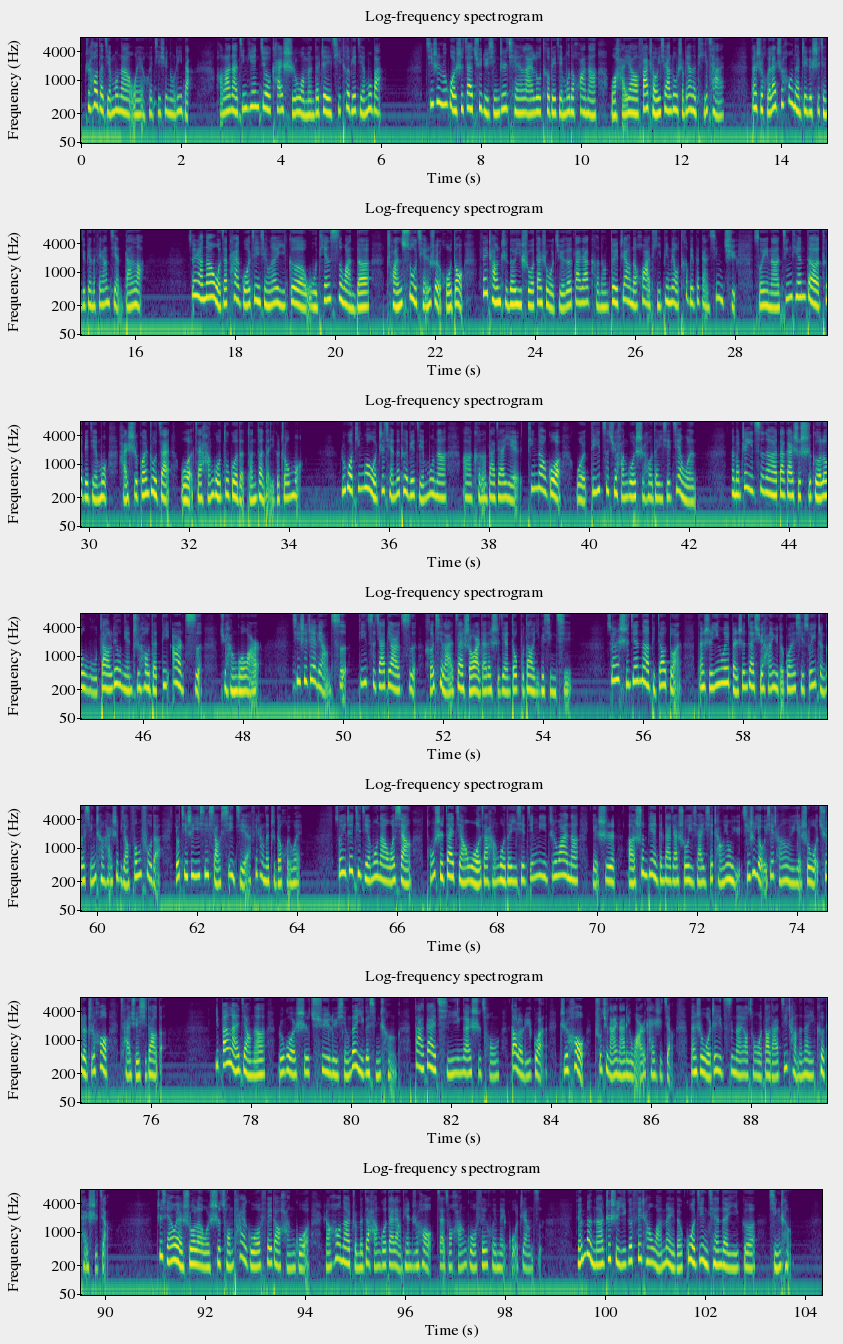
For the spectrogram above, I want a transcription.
之后的节目呢，我也会继续努力的。好了，那今天就开始我们的这一期特别节目吧。其实如果是在去旅行之前来录特别节目的话呢，我还要发愁一下录什么样的题材。但是回来之后呢，这个事情就变得非常简单了。虽然呢，我在泰国进行了一个五天四晚的船速潜水活动，非常值得一说。但是我觉得大家可能对这样的话题并没有特别的感兴趣，所以呢，今天的特别节目还是关注在我在韩国度过的短短的一个周末。如果听过我之前的特别节目呢，啊，可能大家也听到过我第一次去韩国时候的一些见闻。那么这一次呢，大概是时隔了五到六年之后的第二次去韩国玩儿。其实这两次，第一次加第二次合起来，在首尔待的时间都不到一个星期。虽然时间呢比较短，但是因为本身在学韩语的关系，所以整个行程还是比较丰富的，尤其是一些小细节，非常的值得回味。所以这期节目呢，我想同时在讲我在韩国的一些经历之外呢，也是呃顺便跟大家说一下一些常用语。其实有一些常用语也是我去了之后才学习到的。一般来讲呢，如果是去旅行的一个行程，大概其应该是从到了旅馆之后出去哪里哪里玩开始讲。但是我这一次呢，要从我到达机场的那一刻开始讲。之前我也说了，我是从泰国飞到韩国，然后呢，准备在韩国待两天之后，再从韩国飞回美国这样子。原本呢，这是一个非常完美的过境签的一个行程。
